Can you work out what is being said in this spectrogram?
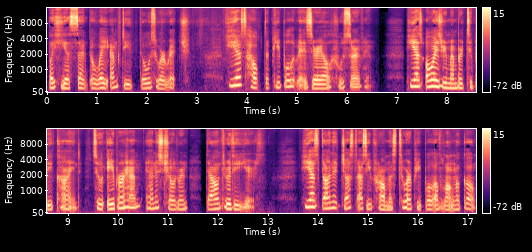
but he has sent away empty those who are rich. He has helped the people of Israel who serve him. He has always remembered to be kind to Abraham and his children down through the years. He has done it just as he promised to our people of long ago.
